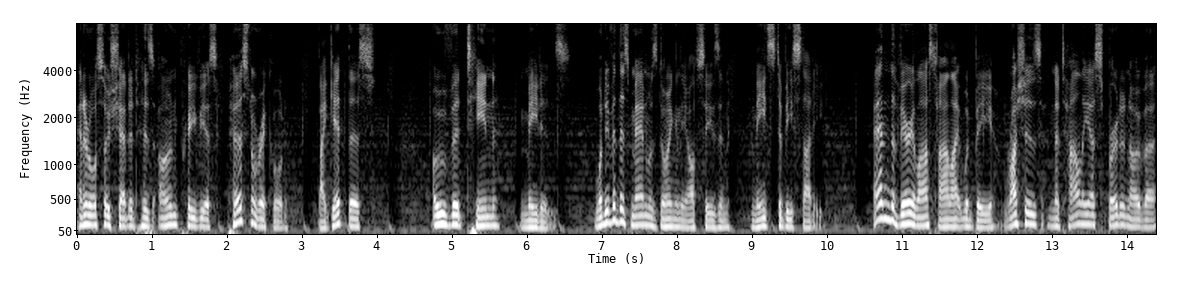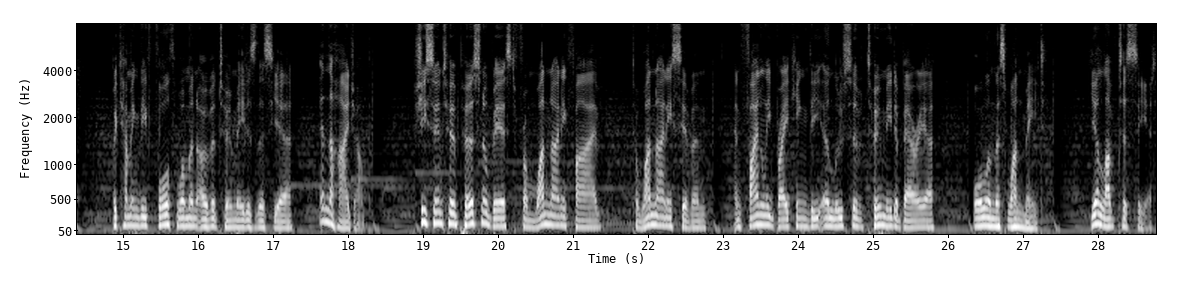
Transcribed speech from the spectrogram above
And it also shattered his own previous personal record by get this, over 10 meters. Whatever this man was doing in the offseason needs to be studied. And the very last highlight would be Russia's Natalia Spiridonova becoming the fourth woman over 2 meters this year in the high jump. She sent her personal best from 195 to 197 and finally breaking the elusive 2 meter barrier all in this one meet. You love to see it.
